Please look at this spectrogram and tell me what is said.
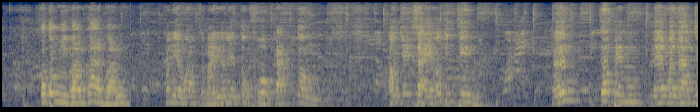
ำก็ต้องมีความคาดหวังเขาเรียกว่าสมัยนี้เขาเรียกต้องโฟกัสต้องเอาใจใส่เขาจริงๆนั้นก็เป็นแรงบันดาลใจ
